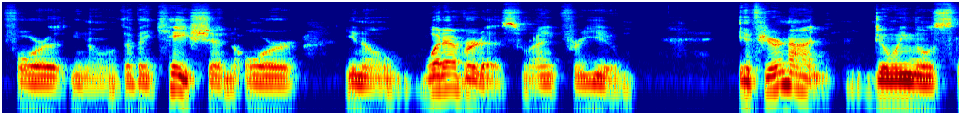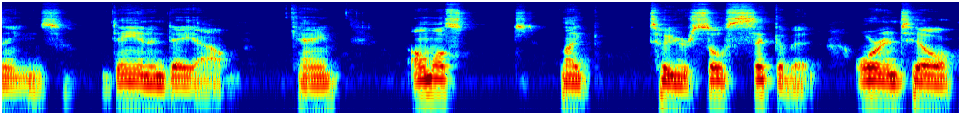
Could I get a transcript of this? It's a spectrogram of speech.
for, you know, the vacation or, you know, whatever it is, right, for you, if you're not doing those things day in and day out, okay, almost like till you're so sick of it or until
